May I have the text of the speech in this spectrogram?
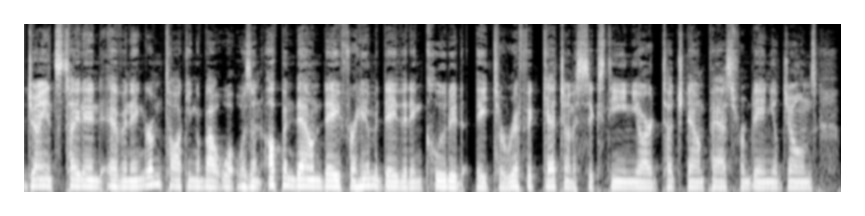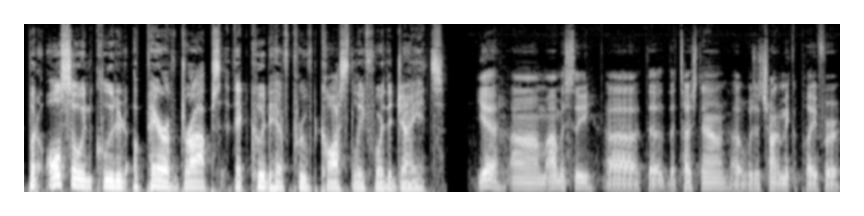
Giants tight end Evan Engram talking about what was an up and down day for him, a day that included a terrific catch on a 16 yard touchdown pass from Daniel Jones, but also included a pair of drops that could have proved costly for the Giants. Yeah, um, obviously uh, the the touchdown uh, was just trying to make a play for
